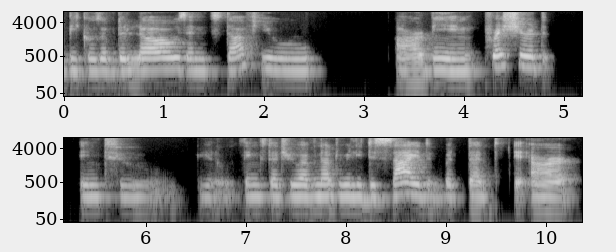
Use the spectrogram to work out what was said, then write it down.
because of the laws and stuff, you are being pressured into you know things that you have not really decided, but that are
